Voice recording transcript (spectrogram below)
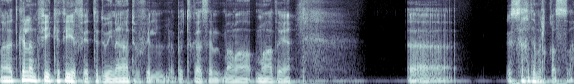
تكلمت فيه كثير في التدوينات وفي البودكاست الم- الماضية. آه، استخدم القصة.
